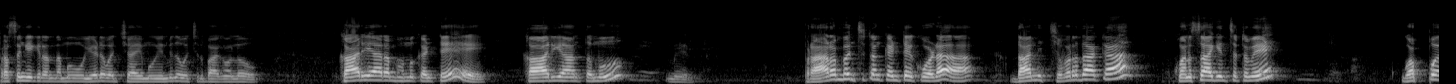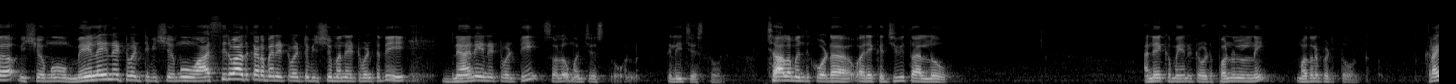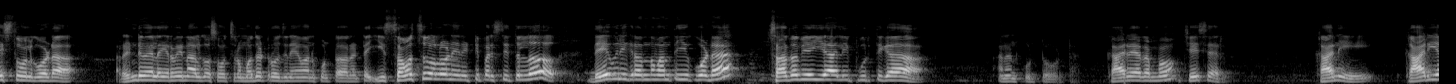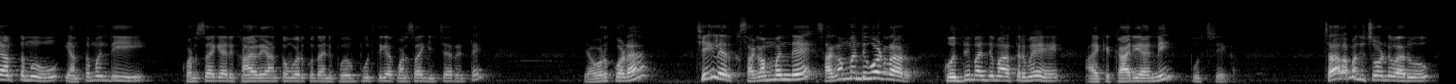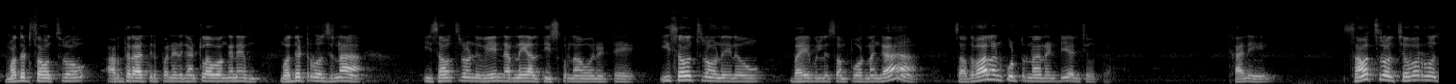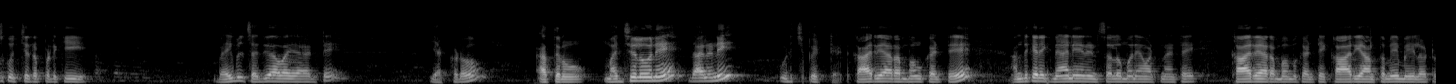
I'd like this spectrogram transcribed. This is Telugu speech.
ప్రసంగి గ్రంథము ఏడవ అధ్యాయము ఎనిమిదవ వచ్చిన భాగంలో కార్యారంభము కంటే కార్యాంతము మేలు. ప్రారంభించటం కంటే కూడా దాన్ని చివరిదాకా కొనసాగించటమే గొప్ప విషయము మేలైనటువంటి విషయము ఆశీర్వాదకరమైనటువంటి విషయం అనేటువంటిది జ్ఞాని అయినటువంటి సొలోమన్ చేస్తూ ఉన్నాడు తెలియచేస్తూ ఉన్నాడు చాలామంది కూడా వారి యొక్క జీవితాల్లో అనేకమైనటువంటి పనులని మొదలు పెడుతూ ఉంటారు. క్రైస్తవులు కూడా రెండు వేల ఇరవై నాలుగో సంవత్సరం మొదటి రోజున ఏమనుకుంటారంటే ఈ సంవత్సరంలో నేను ఎట్టి పరిస్థితుల్లో దేవుని గ్రంథం అంతా కూడా చదవేయాలి పూర్తిగా అని అనుకుంటూ ఉంటారు. కార్యారంభం చేశారు. కానీ కార్యాంతము ఎంతమంది కొనసాగారు కార్యాంతం వరకు దాన్ని పూ- పూర్తిగా కొనసాగించారంటే ఎవరు కూడా చేయలేరు. సగం మందే సగం మంది కూడా రారు. కొద్ది మంది మాత్రమే ఆ యొక్క కార్యాన్ని పూర్తి చేయగలరు. చాలామంది చూడండి వారు మొదటి సంవత్సరం అర్ధరాత్రి పన్నెండు గంటల అవ్వగానే మొదటి రోజున ఈ సంవత్సరం నువ్వేం నిర్ణయాలు తీసుకున్నావు అని అంటే ఈ సంవత్సరం నేను బైబిల్ని సంపూర్ణంగా చదవాలనుకుంటున్నానండి అని చెబుతారు. కానీ సంవత్సరం చివరి రోజుకు వచ్చేటప్పటికీ బైబిల్ చదివావయ్యా అంటే ఎక్కడో అతను మధ్యలోనే దానిని విడిచిపెట్టాడు. కార్యారంభం కంటే అందుకని జ్ఞాని అయిన సొలొమోన్ ఏమంటున్నాడంటే కార్యారంభం కంటే కార్యాంతమే మేలట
